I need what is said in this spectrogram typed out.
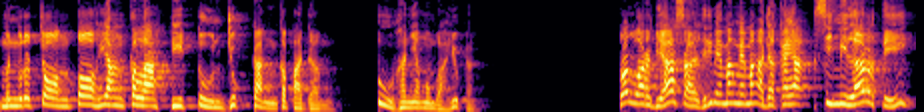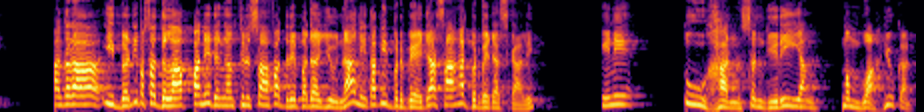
menurut contoh yang telah ditunjukkan kepadamu. Tuhan yang memwahyukan. Itu luar biasa. Jadi memang memang ada kayak similarity antara Ibrani pasal 8 ini dengan filsafat daripada Yunani, tapi berbeda, sangat berbeda sekali. Ini Tuhan sendiri yang memwahyukan.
